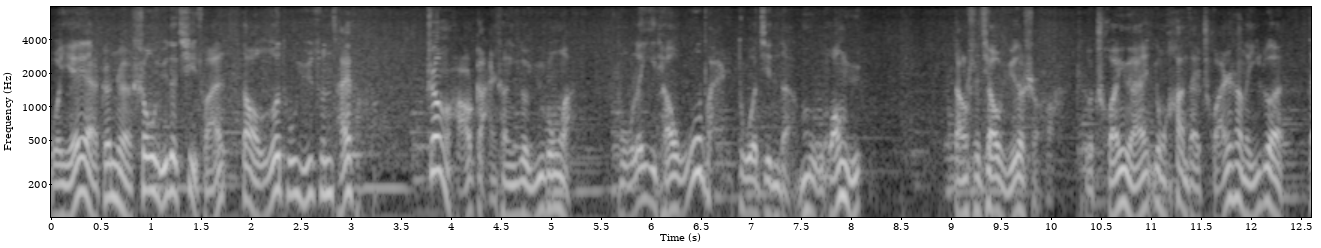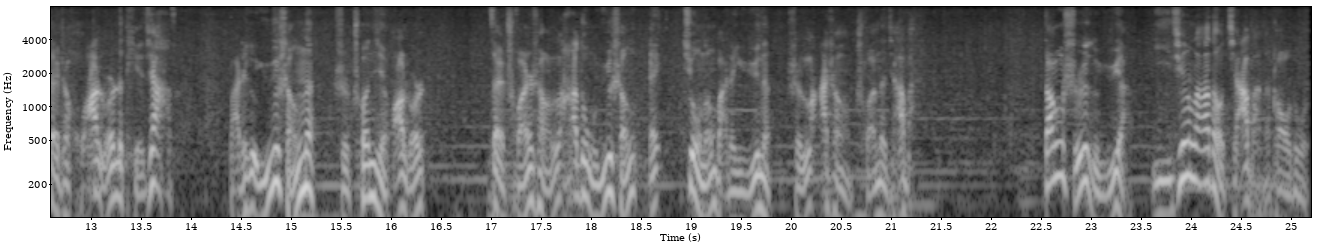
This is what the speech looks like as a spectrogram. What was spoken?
我爷爷跟着收鱼的汽船到鹅图渔村采访，正好赶上一个渔工啊，捕了一条五百多斤的母黄鱼。当时交鱼的时候啊，这个船员用焊在船上的一个带着滑轮的铁架子，把这个鱼绳呢是穿进滑轮，在船上拉动鱼绳，哎，就能把这鱼呢是拉上船的甲板。当时这个鱼啊已经拉到甲板的高度了，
